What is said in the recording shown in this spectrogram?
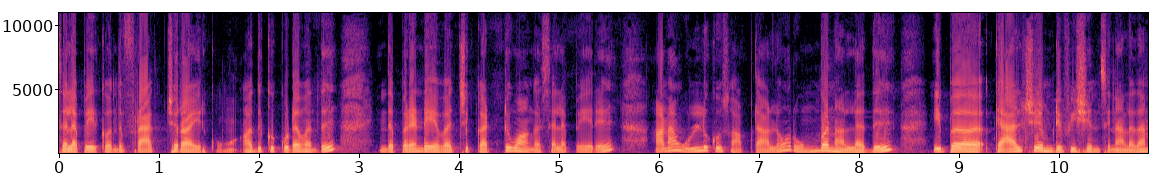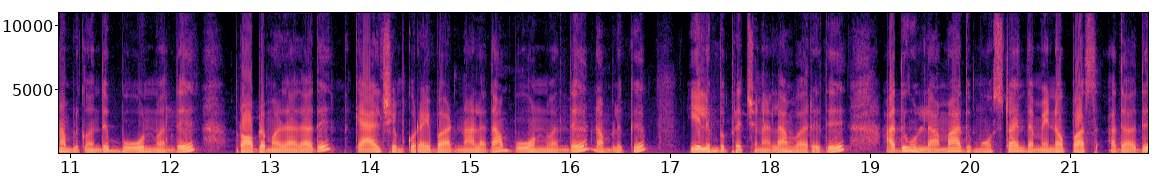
சில பேருக்கு வந்து ஃப்ராக்சர் ஆகிருக்கும் அதுக்கு கூட வந்து இந்த பிரண்டையை வச்சு கட்டுவாங்க சில பேர். ஆனால் உள்ளுக்கும் சாப்பிட்டாலும் ரொம்ப நல்லது. இப்போ கால்சியம் டிஃபிஷியன்சினால தான் நம்மளுக்கு வந்து போன் வந்து ப்ராப்ளம் வருது. அதாவது கால்சியம் குறைபாடுனால தான் போன் வந்து நம்மளுக்கு எலும்பு பிரச்சனைலாம் வருது. அதுவும் இல்லாமல் அது மோஸ்ட்டாக இந்த மெனோபாஸ் அதாவது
